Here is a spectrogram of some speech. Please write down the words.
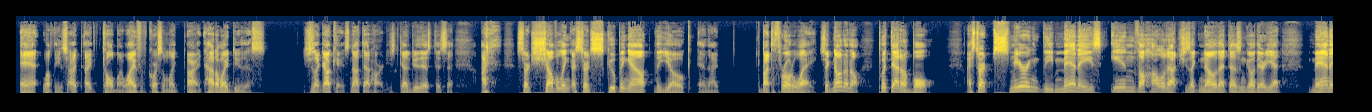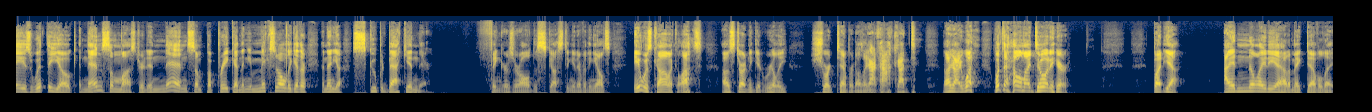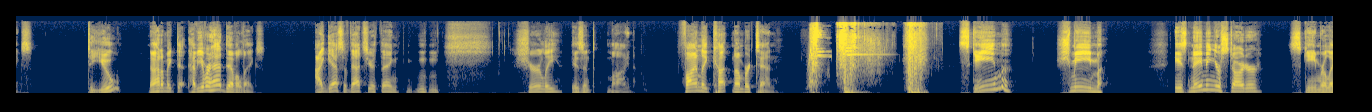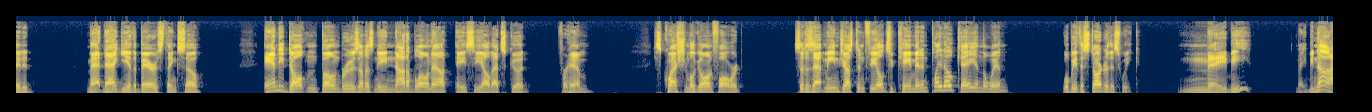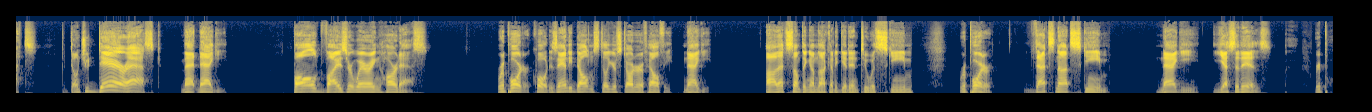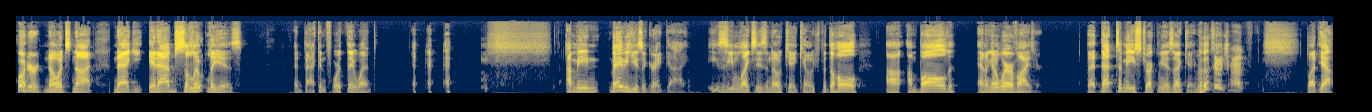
And well, these I, I called my wife, of course. I'm like, all right, how do I do this? She's like, okay, it's not that hard. You just got to do this, this. I start shoveling. I start scooping out the yolk, and I about to throw it away. She's like, no, no, no. Put that in a bowl. I start smearing the mayonnaise in the hollowed out. She's like, no, that doesn't go there yet. Mayonnaise with the yolk, and then some mustard, and then some paprika, and then you mix it all together, and then you scoop it back in there. Fingers are all disgusting and everything else. It was comical. I was I was starting to get really short tempered. I was like, ah, ah, God, God, what what the hell am I doing here? But yeah, I had no idea how to make deviled eggs. Do you know how to make? De- Have you ever had deviled eggs? I guess if that's your thing, surely isn't mine. Finally, cut number 10. Scheme? Schmeem. Is naming your starter scheme related? Matt Nagy of the Bears thinks so. Andy Dalton, bone bruise on his knee, not a blown out ACL. That's good for him. He's questionable going forward. So does that mean Justin Fields, who came in and played okay in the win, will be the starter this week? Maybe. Maybe not. But don't you dare ask Matt Nagy. Bald visor wearing hard ass. Reporter, quote, is Andy Dalton still your starter if healthy? Nagy. Uh, that's something I'm not going to get into with scheme. Reporter, that's not scheme. Nagy, yes, it is. Reporter, no, it's not. Nagy, it absolutely is. And back and forth they went. I mean, maybe he's a great guy. He seems like he's an okay coach, but the whole uh, I'm bald and I'm going to wear a visor. That that to me struck me as okay. but yeah,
